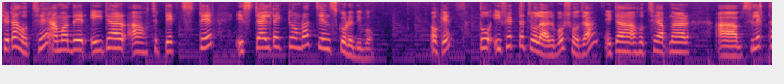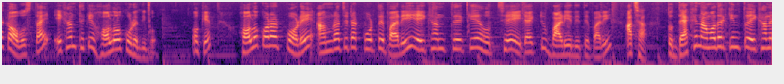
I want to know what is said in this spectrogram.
সেটা হচ্ছে আমাদের এইটার হচ্ছে টেক্সটের স্টাইলটা একটু আমরা চেঞ্জ করে দিব। ওকে তো ইফেক্টটা চলে আসব সোজা। এটা হচ্ছে আপনার সিলেক্ট থাকা অবস্থায় এখান থেকে হলো করে দিব। ওকে হলো করার পরে আমরা যেটা করতে পারি, এইখান থেকে হচ্ছে এটা একটু বাড়িয়ে দিতে পারি। আচ্ছা তো দেখেন আমাদের কিন্তু এখানে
